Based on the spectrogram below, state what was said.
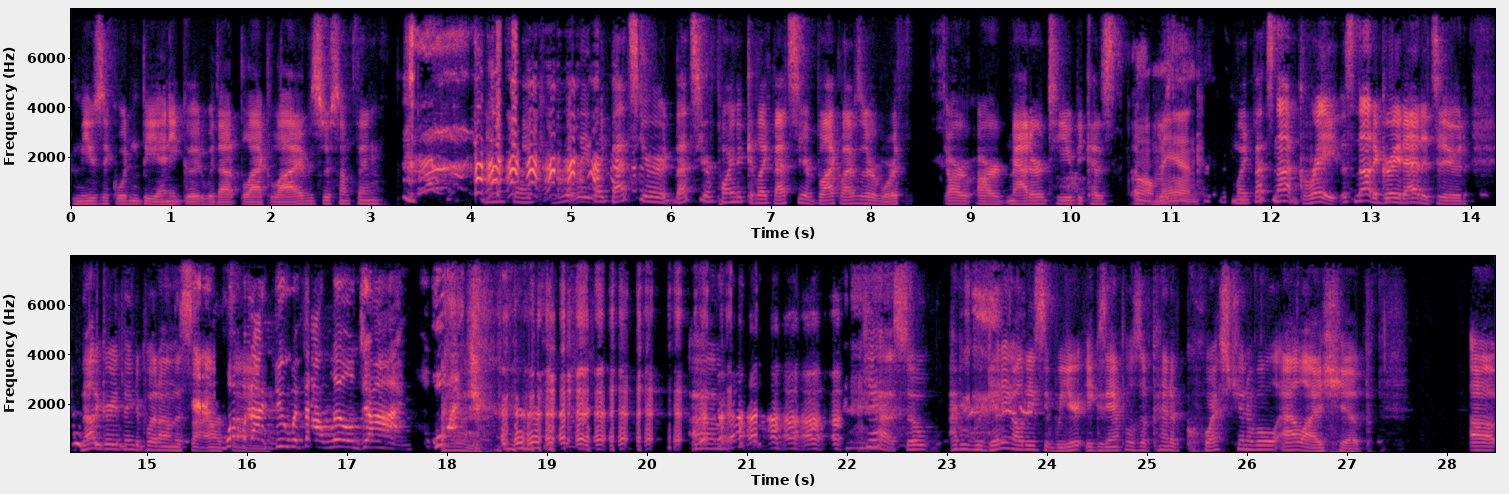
music wouldn't be any good without black lives or something. And it's like, really? Like that's your that's your point of like that's your black lives are worth are are matter to you because Oh music? man. like that's not great. That's not a great attitude. Not a great thing to put on the sign. What would I do without Lil Jon? What? um, yeah, so I mean, we're getting all these weird examples of kind of questionable allyship. Uh,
